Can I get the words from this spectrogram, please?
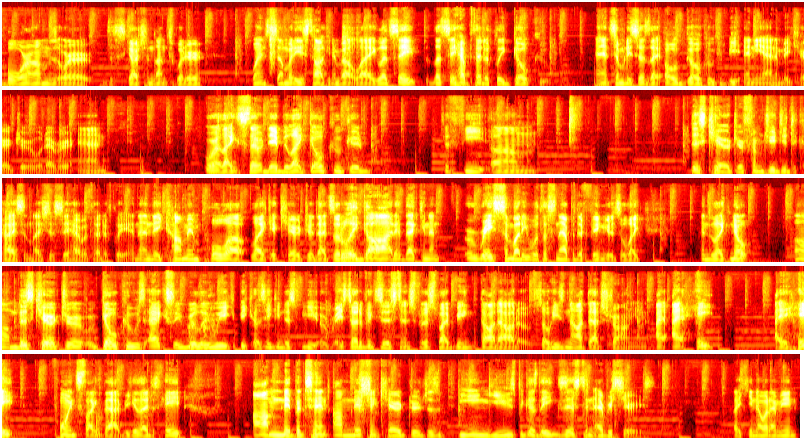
forums or discussions on Twitter when somebody's talking about like let's say let's say hypothetically Goku and somebody says like oh Goku could be any anime character or whatever and or like so they'd be like Goku could defeat um this character from Jujutsu Kaisen let's just say hypothetically and then they come and pull out like a character that's literally god that can erase somebody with a snap of their fingers or like and they're like nope um, this character Goku is actually really weak because he can just be erased out of existence just by being thought out of. So he's not that strong. And I, I hate, I hate points like that because I just hate omnipotent, omniscient characters just being used because they exist in every series. Like, you know what I mean?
